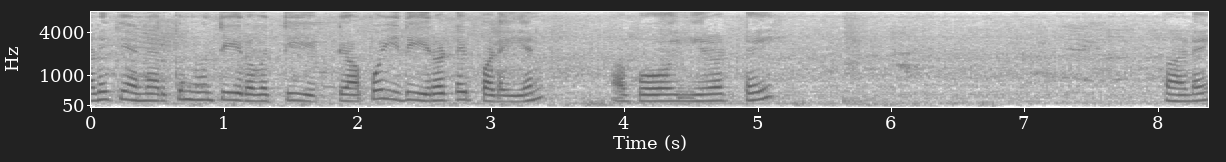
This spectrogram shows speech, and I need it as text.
அடுக்கு என்ன இருக்குது நூற்றி இருபத்தி எட்டு. அப்போது இது இரட்டைப்படை எண். அப்போது இரட்டை படை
